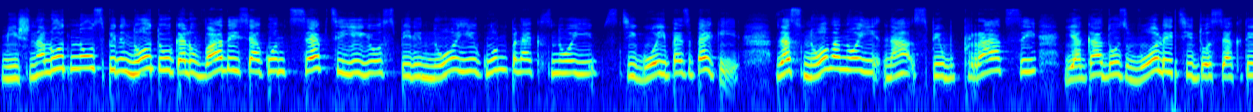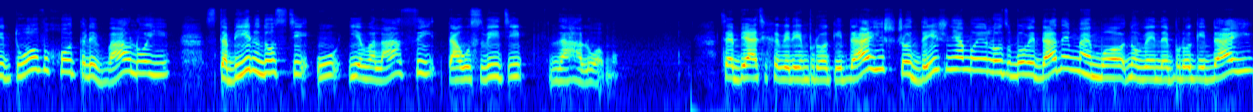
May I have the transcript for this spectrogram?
міжнародну спільноту керуватися концепцією спільної комплексної стійкої безпеки, заснованої на співпраці, яка дозволить досягти довготривалої стабільності у Євразії та у світі загалом. Це 5 хвилин про Китай. Щодня ми розповідатимемо новини про Китай.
